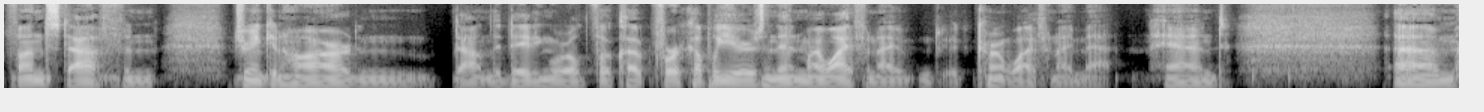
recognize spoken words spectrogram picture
fun stuff and drinking hard and out in the dating world for, a for a couple years. And then my wife and I, current wife and I met and, um,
